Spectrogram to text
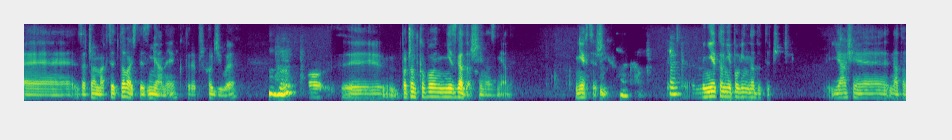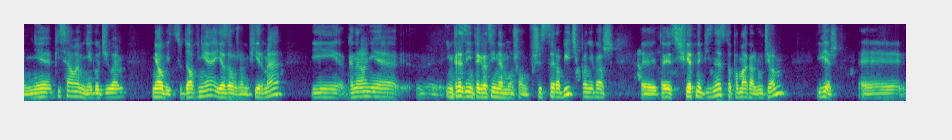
e, zacząłem akceptować te zmiany, które przychodziły, mhm. to y, początkowo nie zgadzasz się na zmiany. Nie chcesz ich. Tak. tak. Mnie to nie powinno dotyczyć. Ja się na to nie pisałem, nie godziłem. Miało być cudownie. Ja założyłem firmę i generalnie y, imprezy integracyjne muszą wszyscy robić, ponieważ y, to jest świetny biznes, to pomaga ludziom i wiesz, y,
